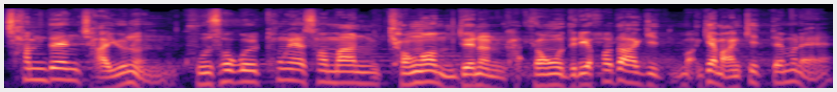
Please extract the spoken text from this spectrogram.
참된 자유는 구속을 통해서만 경험되는 경우들이 허다하게 많기 때문에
